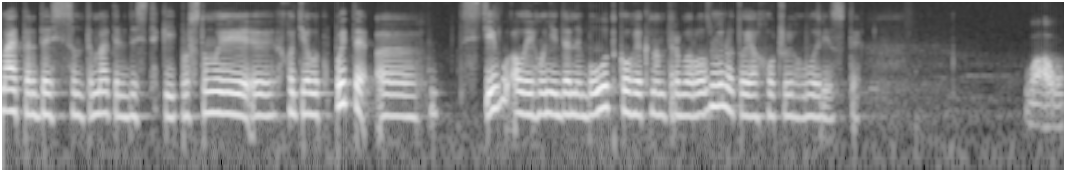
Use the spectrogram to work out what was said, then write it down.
метр, десь сантиметрів, десь такий. Просто ми е, хотіли купити е, стіл, але його ніде не було, такого, як нам треба розміру, то я хочу його вирізати. Вау.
